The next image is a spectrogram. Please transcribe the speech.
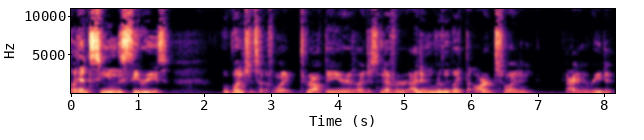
I had seen the series a bunch of stuff like throughout the years. I just never, I didn't really like the art, so I didn't, I didn't read it.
